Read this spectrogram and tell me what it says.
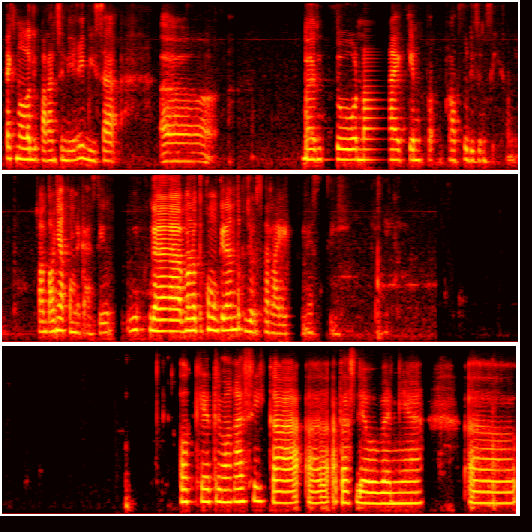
teknologi pangan sendiri bisa uh, bantu naikin proud Foodism sih. Contohnya komunikasi, nggak menutup kemungkinan untuk jurusan lainnya sih. Oke, terima kasih Kak uh, atas jawabannya. Uh,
